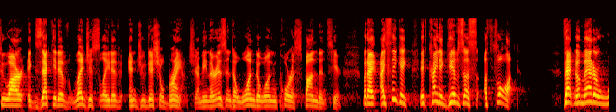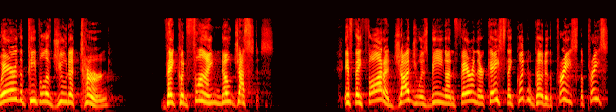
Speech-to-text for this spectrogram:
to our executive, legislative, and judicial branch. I mean, there isn't a one to one correspondence here. But I, I think it, it kind of gives us a thought that no matter where the people of Judah turned, they could find no justice. If they thought a judge was being unfair in their case, they couldn't go to the priest. The priest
